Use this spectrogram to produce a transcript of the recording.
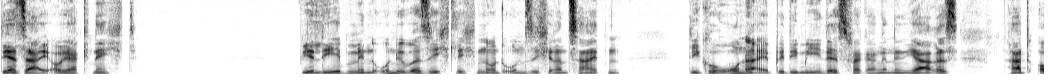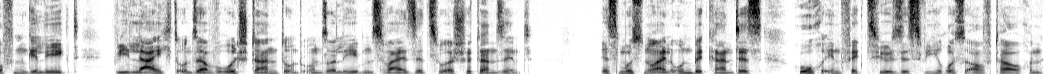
der sei euer Knecht. Wir leben in unübersichtlichen und unsicheren Zeiten. Die Corona-Epidemie des vergangenen Jahres hat offengelegt, wie leicht unser Wohlstand und unsere Lebensweise zu erschüttern sind. Es muss nur ein unbekanntes, hochinfektiöses Virus auftauchen,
